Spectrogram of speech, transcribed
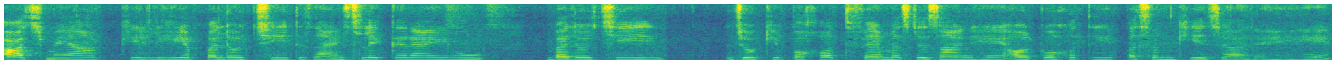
आज मैं आपके लिए बलोची डिज़ाइंस लेकर आई हूँ। बलोची जो कि बहुत फ़ेमस डिज़ाइन है और बहुत ही पसंद किए जा रहे हैं।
